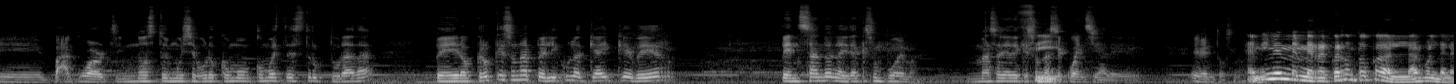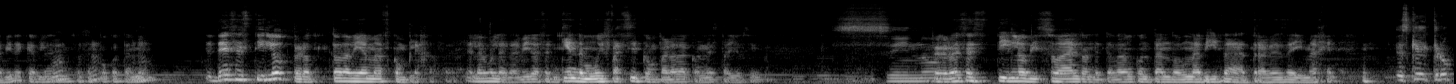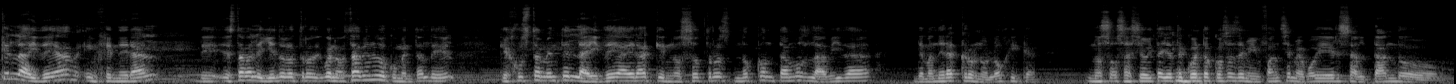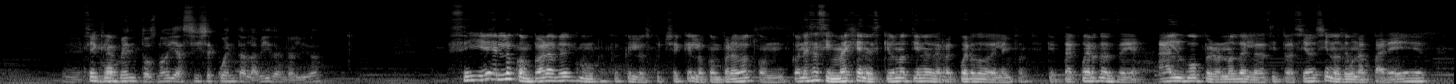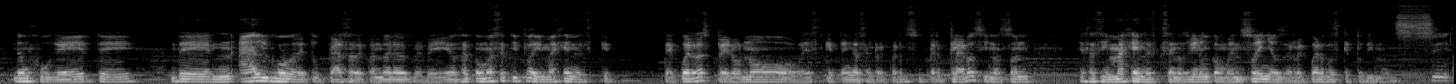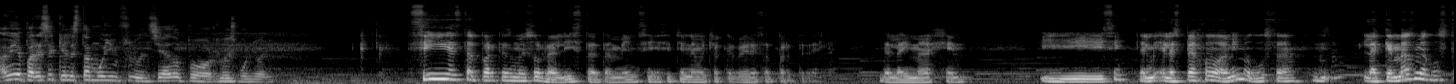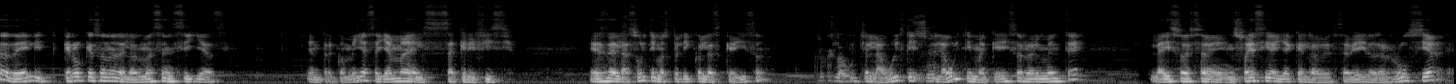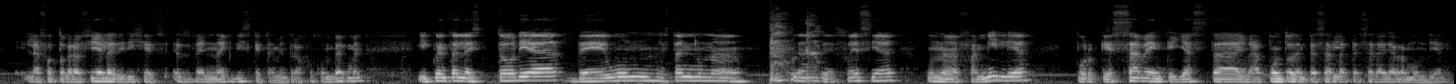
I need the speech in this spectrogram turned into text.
eh, backwards. Y no estoy muy seguro cómo, cómo está estructurada. Pero creo que es una película que hay que ver pensando en la idea que es un poema. Más allá de que es una secuencia de eventos. ¿no? A mí me, me- me recuerda un poco al árbol de la vida que hablamos hace poco también. De ese estilo, pero todavía más compleja. o sea, el árbol de la vida se entiende muy fácil comparada con esta, yo sigo. Sí, no. Pero ese estilo visual donde te van contando una vida a través de imágenes. Es que creo que la idea en general, de, estaba leyendo el otro, bueno, estaba viendo un documental de él, que justamente la idea era que nosotros no contamos la vida de manera cronológica. Nos, o sea, si ahorita yo te cuento cosas de mi infancia, me voy a ir saltando eh, momentos, ¿no? Y así se cuenta la vida en realidad. Sí, él lo compara, creo que lo escuché, que lo comparaba con, con, esas imágenes que uno tiene de recuerdo de la infancia, que te acuerdas de algo, pero no de la situación, sino de una pared, de un juguete, de algo de tu casa de cuando eras bebé, o sea, como ese tipo de imágenes que te acuerdas, pero no es que tengas el recuerdo súper claro, sino son esas imágenes que se nos vienen como en sueños de recuerdos que tuvimos. Sí, a mí me parece que él está muy influenciado por Luis Buñuel. Sí, esta parte es muy surrealista también, sí, sí tiene mucho que ver esa parte de la, de la imagen. Y sí, el, espejo a mí me gusta. La que más me gusta de él, y creo que es una de las más sencillas, entre comillas, se llama El Sacrificio. Es de las últimas películas que hizo. Creo que es la última. La, la última que hizo realmente. La hizo esa en Suecia, ya que se había ido de Rusia. La fotografía la dirige Sven Nykvist, que también trabajó con Bergman y cuenta la historia de un... Están en una isla de Suecia, una familia, porque saben que ya está a punto de empezar la Tercera Guerra Mundial.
